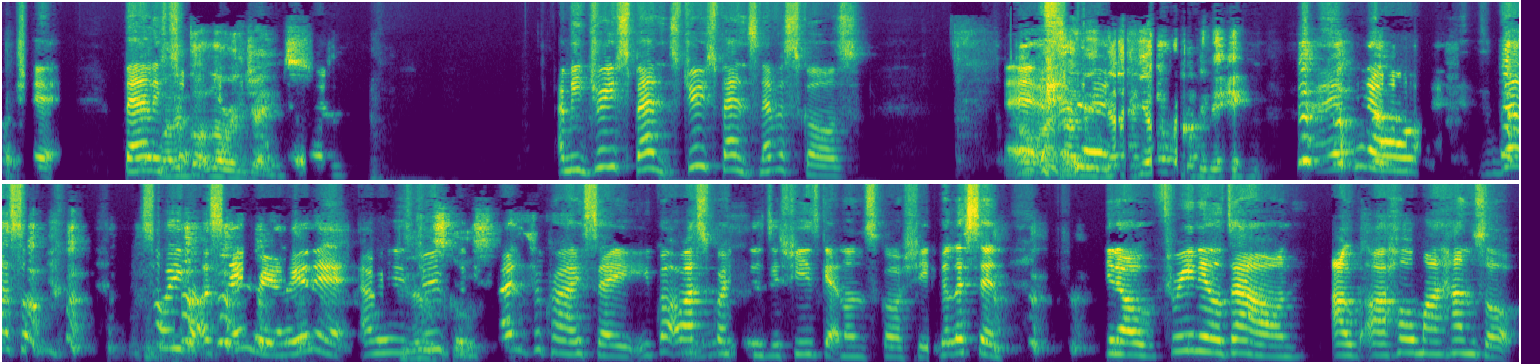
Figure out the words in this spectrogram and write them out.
touched it. Barely Well, they've got Lauren James. I mean Drew Spence Drew Spence never scores. Oh, I Uh, mean, now you're rubbing it in. uh, you know, that's all, that's all you got to say, really, isn't it? I mean, it's Drew scores. For Christ's sake. You've got to ask questions if she's getting on the score sheet. But listen, you know, 3 0 down, I, I hold my hands up.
